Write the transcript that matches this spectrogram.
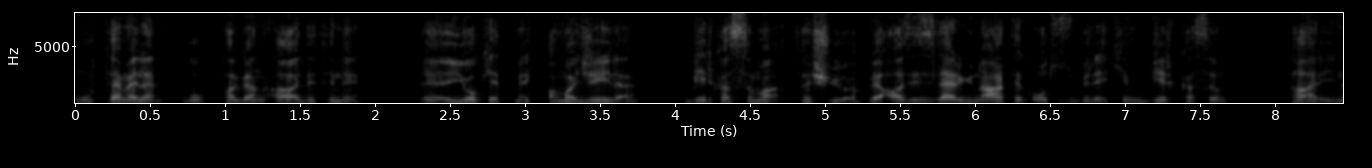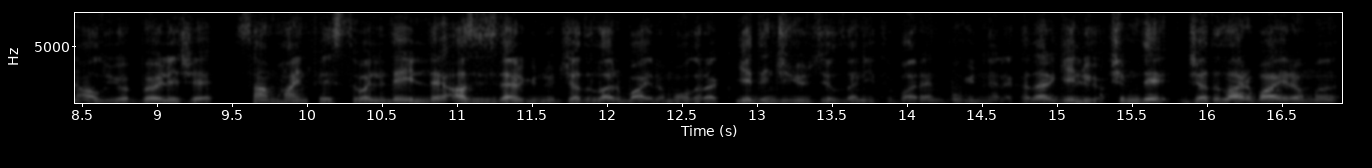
muhtemelen bu pagan adetini e, yok etmek amacıyla 1 Kasım'a taşıyor ve Azizler Günü artık 31 Ekim 1 Kasım tarihini alıyor. Böylece Samhain Festivali değil de Azizler Günü Cadılar Bayramı olarak 7. yüzyıldan itibaren bugünlere kadar geliyor. Şimdi Cadılar Bayramı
